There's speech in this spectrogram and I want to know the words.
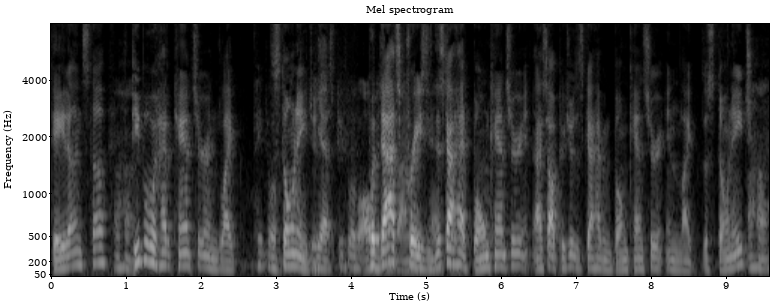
data and stuff. Uh-huh. People who had cancer in like people have- Stone Ages. Yes, people have always. But that's crazy. This guy had bone cancer. I saw a picture of this guy having bone cancer in like the Stone Age. Uh-huh.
